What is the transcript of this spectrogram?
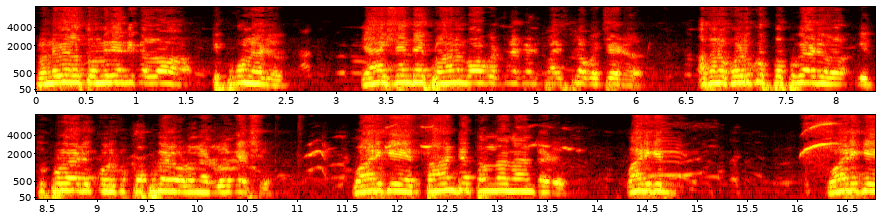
రెండు వేల తొమ్మిది ఎన్నికల్లో తిప్పుకున్నాడు. యాక్సిడెంట్ అయి ప్రాణం బాగొట్టినటువంటి పరిస్థితిలోకి వచ్చాడు. అతను కొడుకు పప్పుగాడు ఈ తుప్పుగాడు కొడుకు పప్పుగాడు ఉన్నాడు లోకేష్. వాడికి తా అంటే తందానా అంటాడు. వాడికి వాడికి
